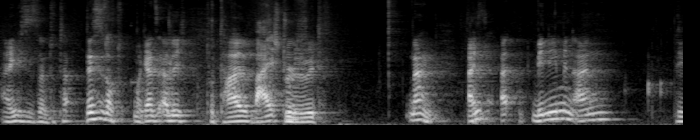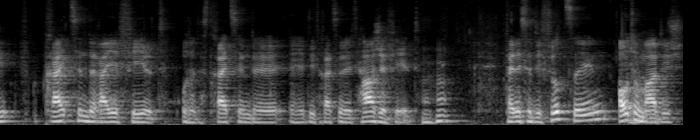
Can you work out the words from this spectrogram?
Eigentlich ist es dann total. Das ist doch mal ganz ehrlich total Weißt du- blöd. Nein, an, an, wir nehmen an, die 13. Reihe fehlt oder das 13., äh, die 13. Etage fehlt. Mhm. Dann ist ja die 14 automatisch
